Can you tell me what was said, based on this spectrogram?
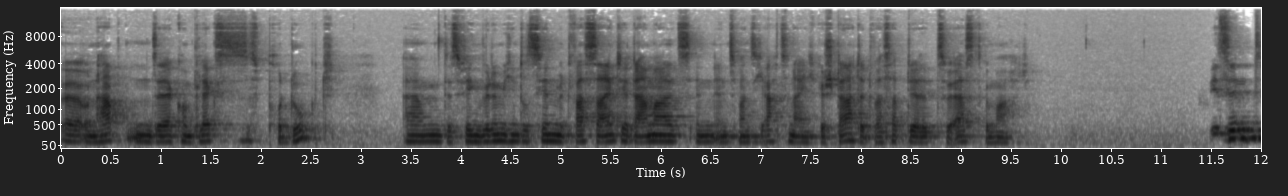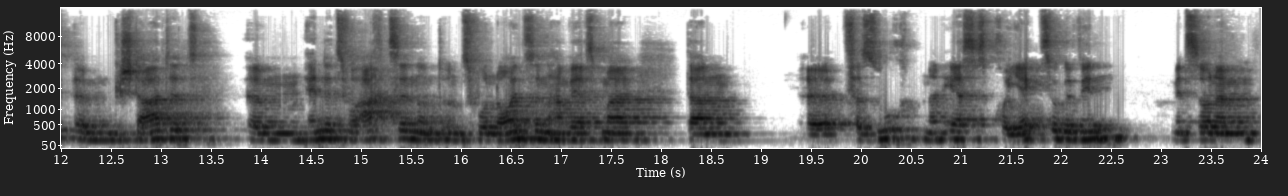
äh, und habt ein sehr komplexes Produkt. Ähm, deswegen würde mich interessieren, mit was seid ihr damals in, in 2018 eigentlich gestartet? Was habt ihr zuerst gemacht? Wir sind ähm, gestartet ähm, Ende 2018 und, und 2019 haben wir erstmal dann äh, versucht, ein erstes Projekt zu gewinnen mit so einem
